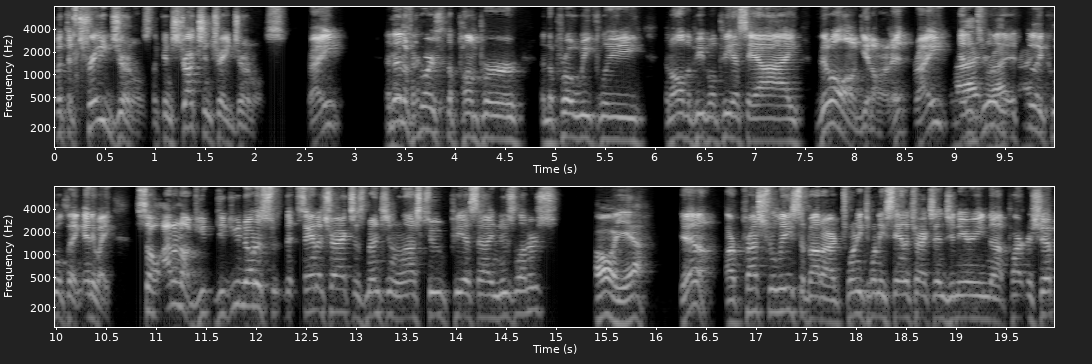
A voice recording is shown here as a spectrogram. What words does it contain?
But the trade journals, the construction trade journals, right? And then, of sir. course, the Pumper and the Pro Weekly and all the people at PSAI, they'll all get on it, right? and it's Right, really, right, it's really a cool thing. Anyway, so I don't know. If you, did you notice that Santa Sanitrax is mentioned in the last two PSAI newsletters? Oh yeah. Yeah, our press release about our 2020 Santa Sanitrax Engineering uh, partnership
